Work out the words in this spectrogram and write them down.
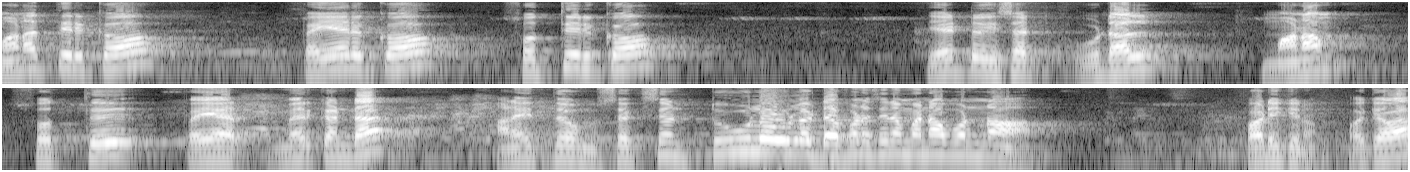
மனத்திற்கோ பெயருக்கோ சொத்திற்கோ ஏ டு இசட் உடல் மனம் சொத்து பெயர் மேற்கண்ட அனைத்தும். செக்ஷன் டூவில் உள்ள டெஃபனேஷன் நம்ம என்ன பண்ணோம் படிக்கணும். ஓகேவா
